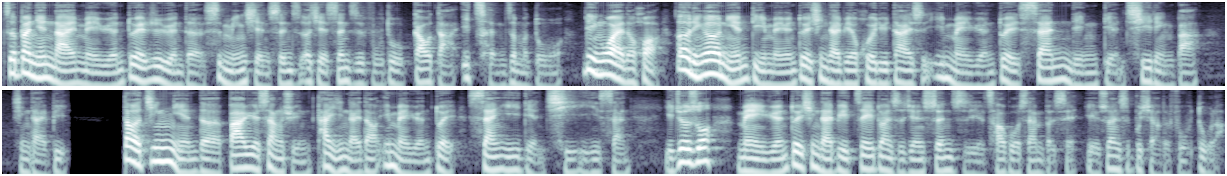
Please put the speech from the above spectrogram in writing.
这半年来美元兑日元的是明显升值，而且升值幅度高达一成这么多。另外的话，二零二二年底美元兑新台币的汇率大概是一美元兑三零点七零八新台币，到了今年的八月上旬，它已经来到一美元兑三一点七一三。也就是说，美元兑新台币这一段时间升值也超过三 percent，也算是不小的幅度了。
